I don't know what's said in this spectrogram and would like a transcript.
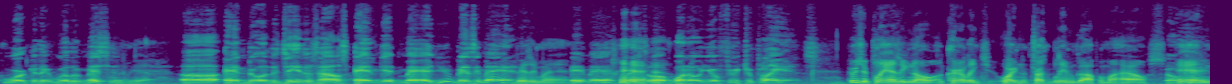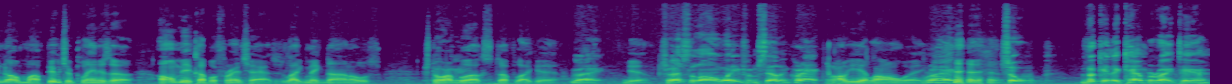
working at Wheeler Mission, Yeah. uh, and doing the Jesus house and getting married, you're a busy man. Busy man. Amen. What are your future plans? Future plans, you know, I'm currently waiting, trust and believe in God for my house. Okay. And, you know, my future plan is to own me a couple of franchises, like McDonald's, Starbucks, stuff like that. Right. Yeah. So that's a long way from selling crack. Oh, yeah, long way. Right. so look in the camera right there,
